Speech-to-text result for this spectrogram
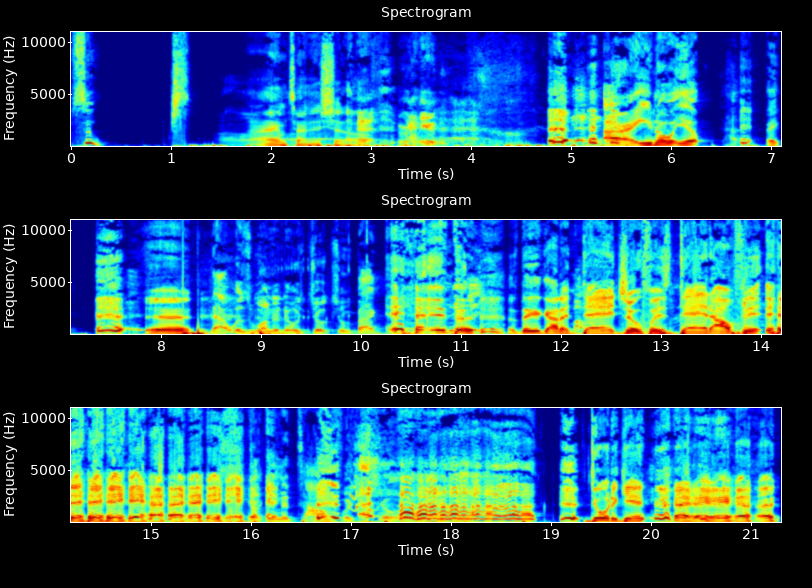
Suit. Oh. I am turning this shit off. Right. All right, you know what? Yep. Hey, Yeah. That was one of those jokes from back then. this nigga got a dad joke for his dad outfit. Stuck in the town for sure. Do it again.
